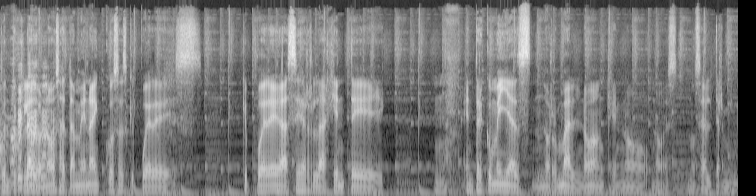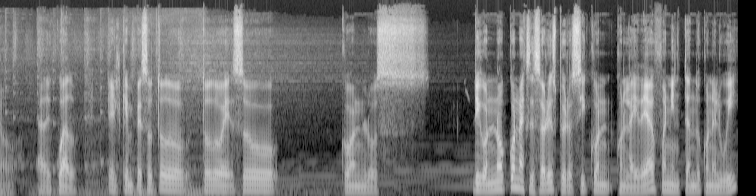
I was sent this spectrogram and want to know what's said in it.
con teclado, ¿no? O sea, también hay cosas que puedes, que puede hacer la gente, entre comillas, normal, ¿no? Aunque no, no, es, no sea el término adecuado. El que empezó todo, todo eso con los digo, no con accesorios, pero sí con, la idea, fue Nintendo con el Wii.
